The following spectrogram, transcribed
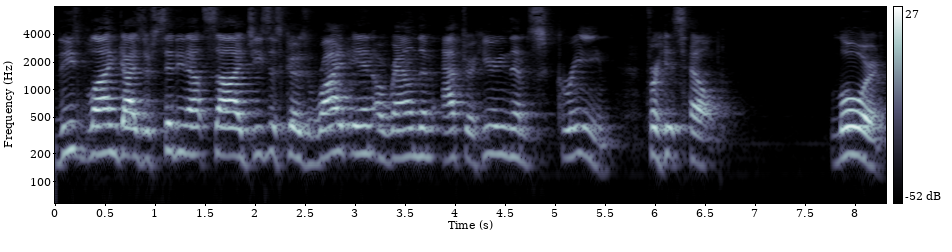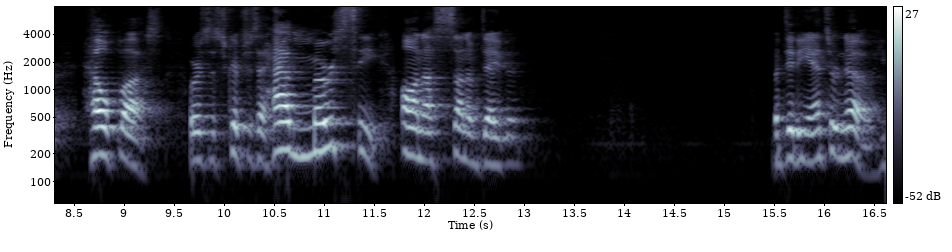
These blind guys are sitting outside. Jesus goes right in around them after hearing them scream for his help. Lord, help us. Or as the scripture said, have mercy on us, son of David. But did he answer? No, he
